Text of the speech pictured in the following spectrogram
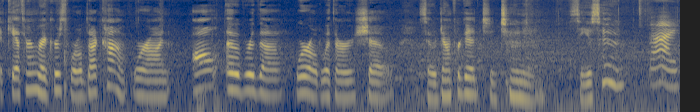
at KathrynRaakersWorld.com. We're on all over the world with our show. So don't forget to tune in. See you soon. Bye.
